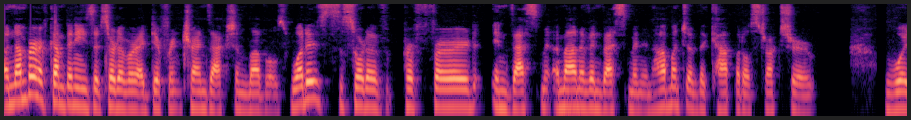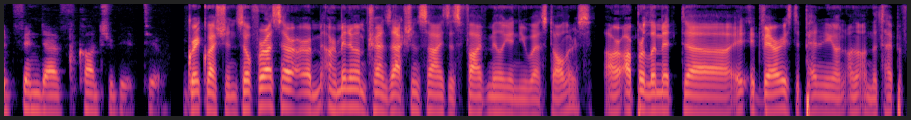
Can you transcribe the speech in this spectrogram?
a number of companies that sort of are at different transaction levels. What is the sort of preferred investment amount of investment, and how much of the capital structure would FinDev contribute to? Great question. So for us, our, our minimum transaction size is five million US dollars. Our upper limit uh, it, it, varies depending on, on, on, the type of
